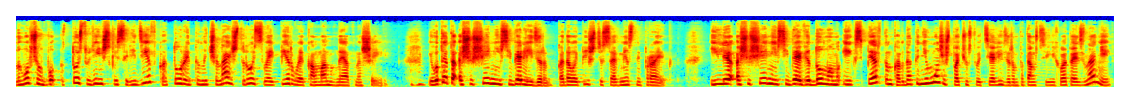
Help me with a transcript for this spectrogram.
но, в общем, в той студенческой среде, в которой ты начинаешь строить свои первые командные отношения. И вот это ощущение себя лидером, когда вы пишете совместный проект. Или ощущение себя ведомым и экспертом, когда ты не можешь почувствовать себя лидером, потому что тебе не хватает знаний,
